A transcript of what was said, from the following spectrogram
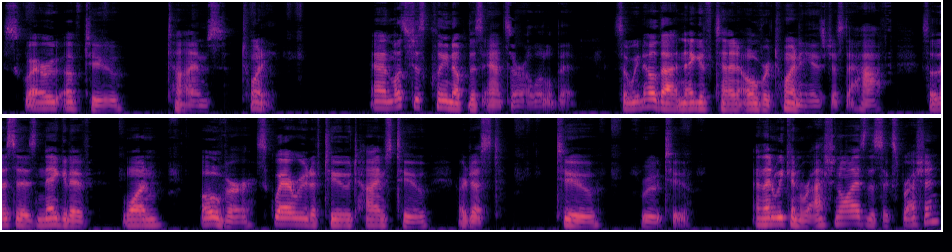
square root of 2 times 20. And let's just clean up this answer a little bit. So we know that negative 10 over 20 is just a half. So this is negative 1 over square root of 2 times 2, or just 2 root 2. And then we can rationalize this expression.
